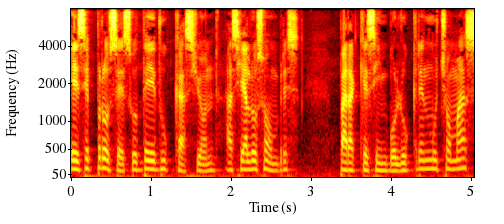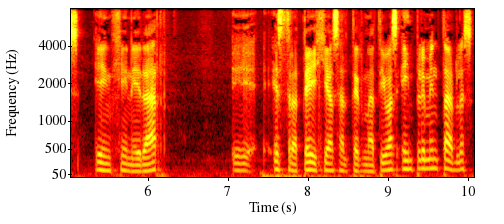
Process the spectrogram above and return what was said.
ese proceso de educación hacia los hombres para que se involucren mucho más en generar eh, estrategias alternativas e implementarlas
